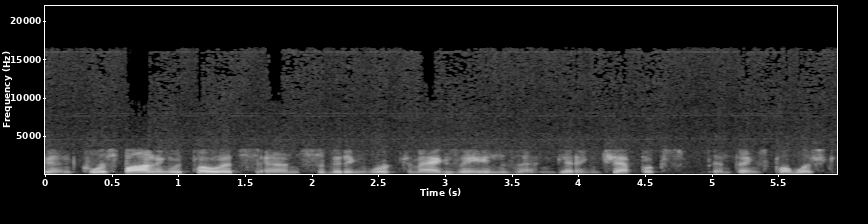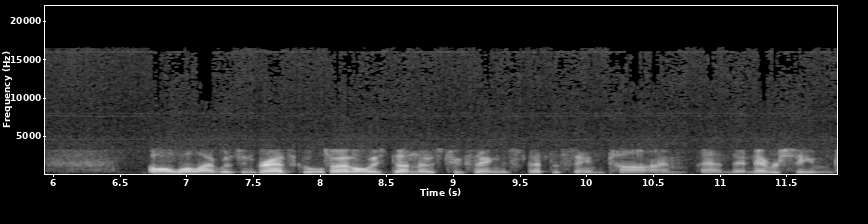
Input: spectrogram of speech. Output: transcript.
and corresponding with poets and submitting work to magazines and getting chapbooks and things published, all while I was in grad school. So I've always done those two things at the same time, and it never seemed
